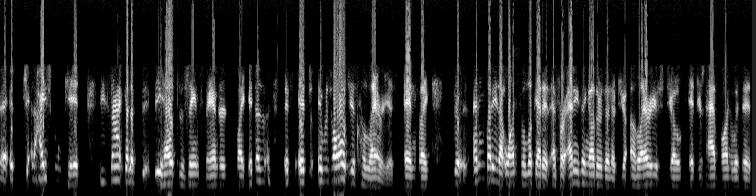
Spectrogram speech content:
a, a high school kid. He's not going to be held to the same standard. Like it doesn't. It's it's it was all just hilarious and like anybody that wants to look at it for anything other than a, jo- hilarious joke and just have fun with it,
